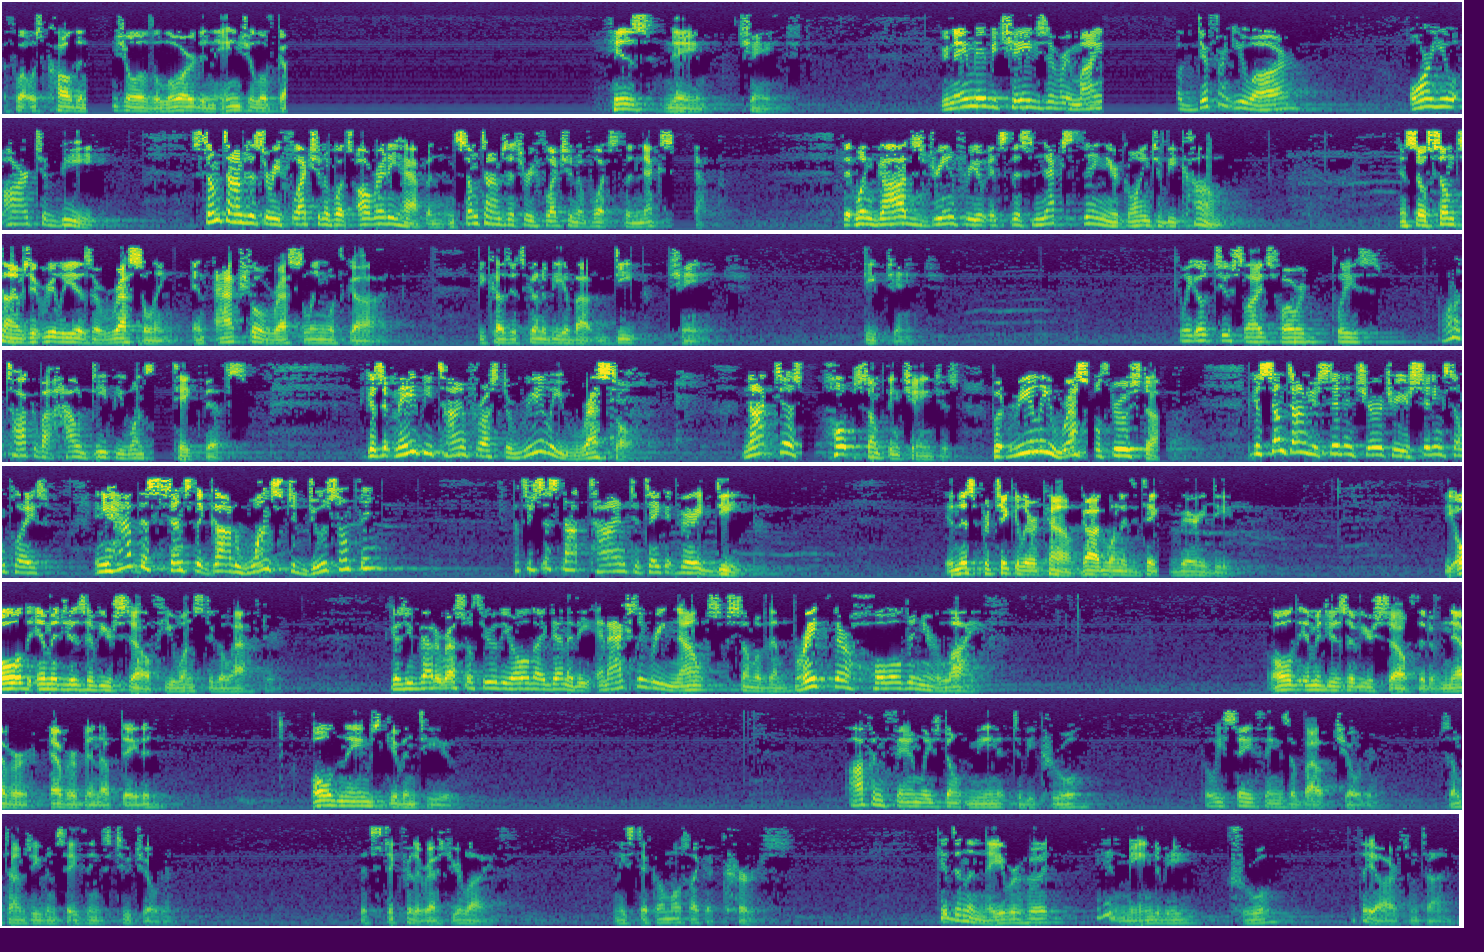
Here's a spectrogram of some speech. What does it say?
with what was called an angel of the Lord, an angel of God. His name changed. Your name may be changed to remind you how different you are or you are to be. Sometimes it's a reflection of what's already happened, and sometimes it's a reflection of what's the next step. That when God's dream for you, it's this next thing you're going to become. And so sometimes it really is a wrestling, an actual wrestling with God, because it's going to be about deep change. Deep change. Can we go two slides forward, please? I want to talk about how deep He wants to take this. Because it may be time for us to really wrestle, not just hope something changes, but really wrestle through stuff. Because sometimes you sit in church or you're sitting someplace and you have this sense that God wants to do something, but there's just not time to take it very deep. In this particular account, God wanted to take it very deep. The old images of yourself he wants to go after. Because you've got to wrestle through the old identity and actually renounce some of them. Break their hold in your life. Old images of yourself that have never, ever been updated. Old names given to you. Often families don't mean it to be cruel, but we say things about children sometimes even say things to children that stick for the rest of your life. And they stick almost like a curse. Kids in the neighborhood, they didn't mean to be cruel, but they are sometimes.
